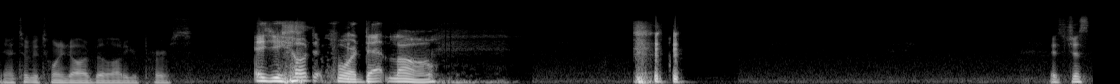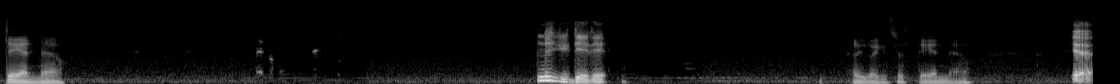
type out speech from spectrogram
Yeah, I took a twenty dollar bill out of your purse. And you held it for that long. It's just Dan now. No, you did it. Oh, he's like, it's just Dan now. Yeah.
